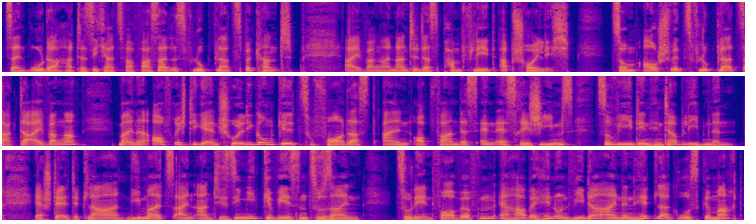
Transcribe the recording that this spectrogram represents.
Sein Bruder hatte sich als Verfasser des Flugblatts bekannt. Aiwanger nannte das Pamphlet abscheulich. Zum Auschwitz-Flugblatt sagte Aiwanger, meine aufrichtige Entschuldigung gilt zuvorderst allen Opfern des NS-Regimes sowie den Hinterbliebenen. Er stellte klar, niemals ein Antisemit gewesen zu sein. Zu den Vorwürfen, er habe hin und wieder einen Hitlergruß gemacht,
